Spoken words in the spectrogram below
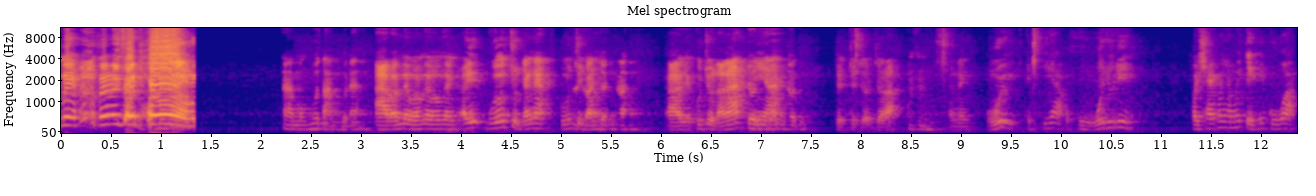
ไม่ไม่ไม่ใช่พ่อมึงอะมึงพูดตามกูนะอ่าแป๊บนึงแป๊บนึงแป๊บนึงเอ้ยกูต้องจุดยังเนี่ยกูต้องจุดก่ยัอนงจุดก่อนอ่าเดี๋ยวกูจุดแล้วนะจุดนี่นะจุดจุดจุดจุดจุดละอื้อหืออันนึงอุ้ยไอ้เหี้ยโอ้โหดูดิไฟแช็กมันยังไม่ติดให้กูอะ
